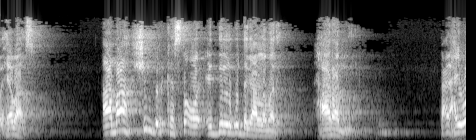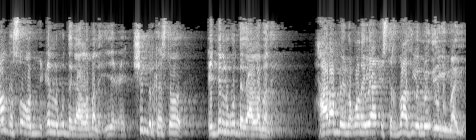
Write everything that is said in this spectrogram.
waxyaabahaas ama shimbir kasta oo cidin lagu dagaalamo leh. Xaaraam weeye. Yani xayawaan kasta oo micin lagu dagaalamo leh iyo shimbir kasta oo cidin lagu dagaalamo leh xaaraan bay noqonayaan istikhbaat iyo loo eegi maayo.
